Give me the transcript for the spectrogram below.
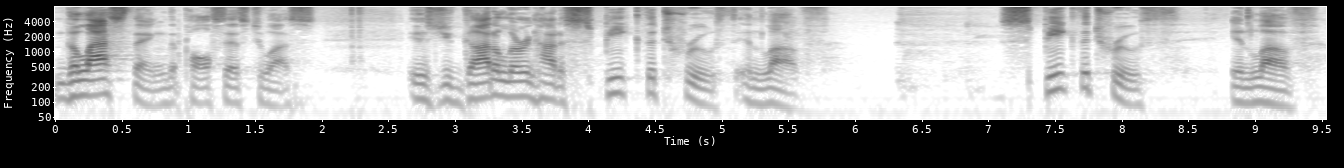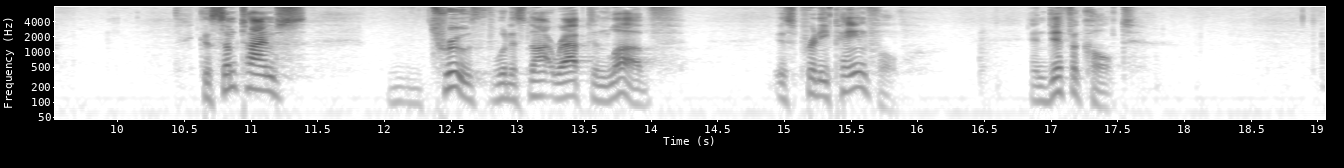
The last thing that Paul says to us is you've got to learn how to speak the truth in love. Speak the truth in love. Because sometimes truth, when it's not wrapped in love, is pretty painful and difficult. I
